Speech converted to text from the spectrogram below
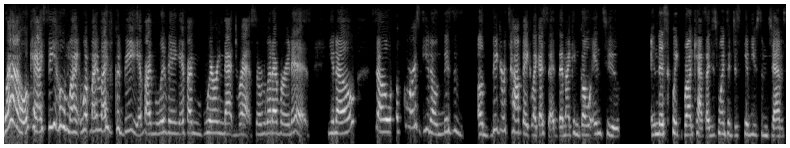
wow, okay, I see who my what my life could be if I'm living, if I'm wearing that dress or whatever it is, you know? So, of course, you know, this is a bigger topic, like I said, than I can go into in this quick broadcast. I just wanted to just give you some gems.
